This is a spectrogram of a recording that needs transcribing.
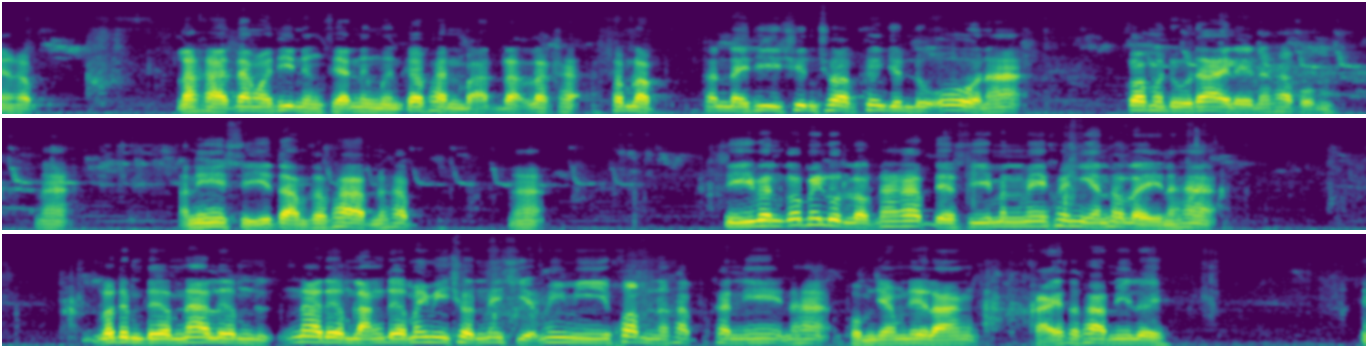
นะครับ ราคาตั้งไว้ที่หนึ่งแสนหนึ่งหมื่นเก้าพันบาทราคาสำหรับท่านใดที่ชื่นชอบเครื่องยนต์ดูโอนะฮะก็มาดูได้เลยนะครับผมนะอันนี้สีตามสภาพนะครับนะฮะสีมันก็ไม่หลุดหรอกนะครับ แต่สีมันไม่ค่อยเนียนเท่าไหร่นะฮะรถเดิมๆหน้าเดิมหน้าเดิมหลังเดิมไม่มีชนไม่เฉียบไม่มีคว่ำนะครับคันนี้นะฮะผมยังไม่ได้ล้างขายสภาพนี้เลยใจ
